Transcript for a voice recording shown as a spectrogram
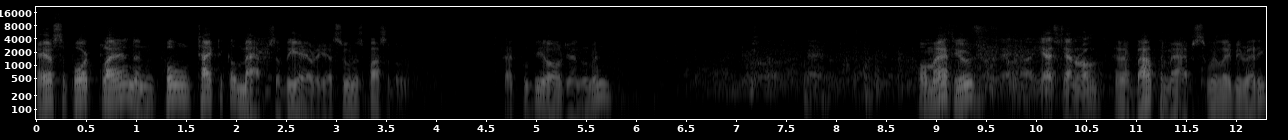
air support plan, and full tactical maps of the area as soon as possible. That will be all, gentlemen. Oh, Matthews, Uh, yes, General. uh, about the maps, will they be ready?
